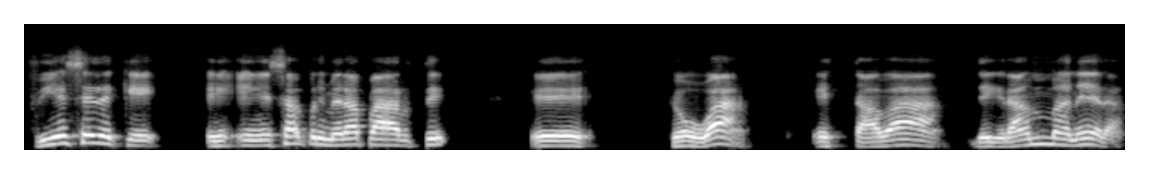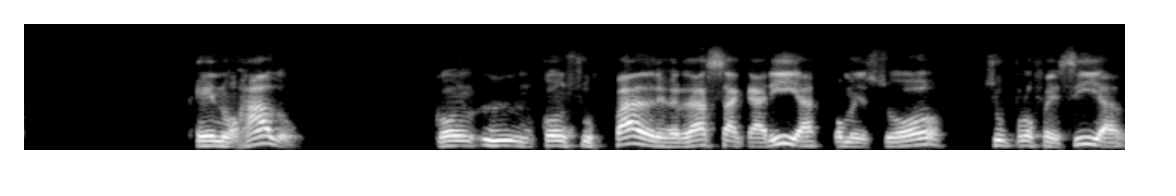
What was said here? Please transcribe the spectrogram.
fíjese de que en, esa primera parte, eh, Jehová estaba de gran manera enojado con, con sus padres, ¿verdad? Zacarías comenzó su profecía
